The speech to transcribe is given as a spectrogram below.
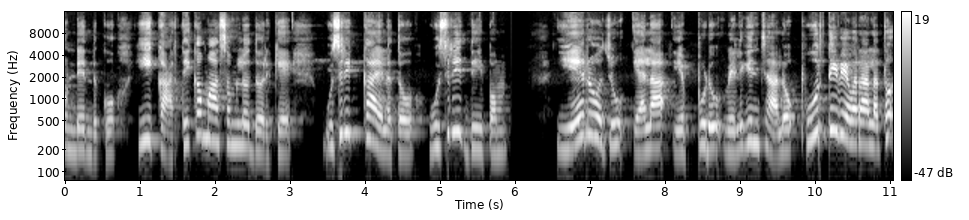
ఉండేందుకు ఈ కార్తీక మాసంలో దొరికే ఉసిరికాయలతో ఉసిరి దీపం ఏ రోజు ఎలా ఎప్పుడు వెలిగించాలో పూర్తి వివరాలతో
